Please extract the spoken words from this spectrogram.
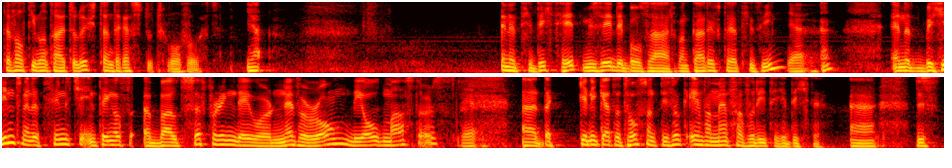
Daar valt iemand uit de lucht en de rest doet gewoon voort. Ja. En het gedicht heet Musée des Beaux-Arts, want daar heeft hij het gezien. Ja. En het begint met het zinnetje in het Engels... About suffering, they were never wrong, the old masters. Ja. Eh, dat ken ik uit het hoofd, want het is ook een van mijn favoriete gedichten. Eh, dus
